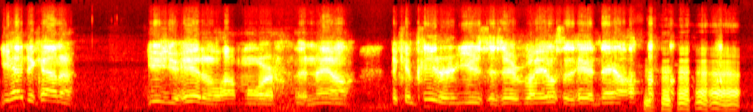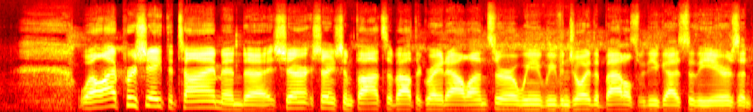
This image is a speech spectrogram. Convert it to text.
you had to kind of use your head a lot more than now. the computer uses everybody else's head now. Well, I appreciate the time and uh, sharing, sharing some thoughts about the great Al Unser. We, we've enjoyed the battles with you guys through the years, and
